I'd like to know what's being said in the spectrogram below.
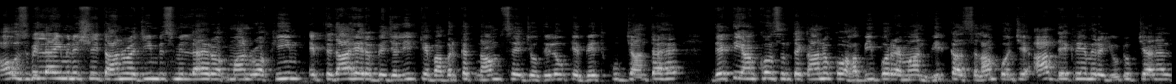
आउज़बिल्लिमिनशैतानरजीम बिस्मिल्लाहिर्रहमानिर्रहीम इब्तिदा रब जलील के बाबरकत नाम से, जो दिलों के बेद खूब जानता है। देखती आँखों, सुनते कानों को हबीबुर रहमान वीर का सलाम पहुँचे। आप देख रहे हैं मेरा यूट्यूब चैनल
